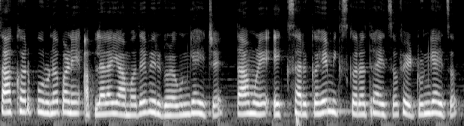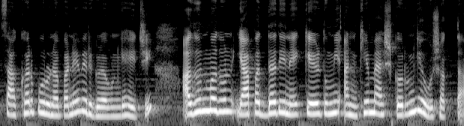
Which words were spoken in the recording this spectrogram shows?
साखर पूर्णपणे आपल्याला यामध्ये विरघळवून घ्यायचे. त्यामुळे एकसारखं हे मिक्स करत राहायचं फेटून घ्यायचं. साखर पूर्णपणे विरघळवून घ्यायची. अधूनमधून या पद्धतीने केळ तुम्ही आणखी मॅश करून घेऊ शकता.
